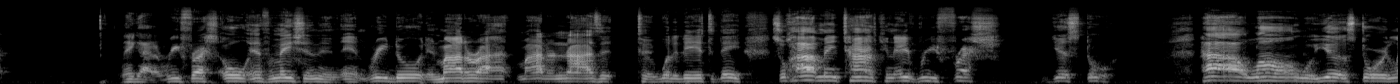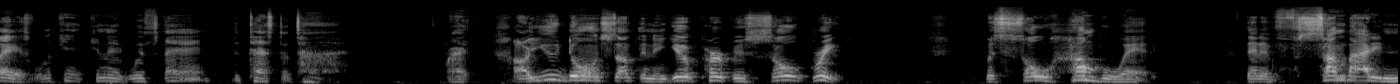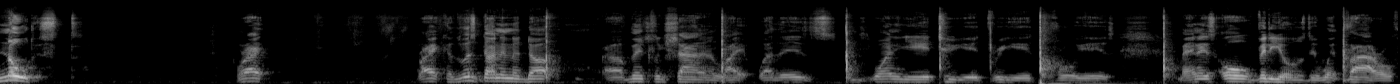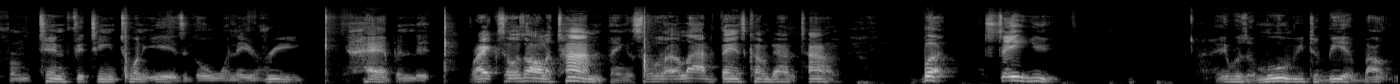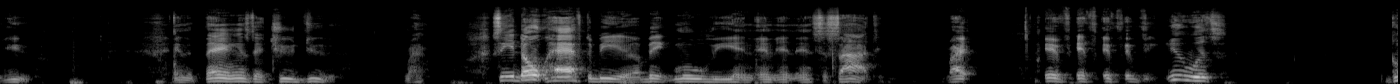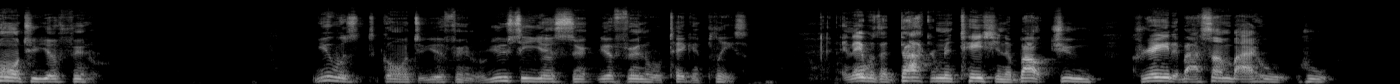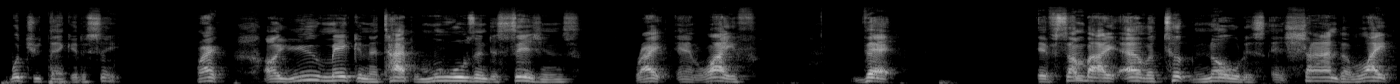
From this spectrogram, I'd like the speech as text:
They got to refresh old information and, and redo it and modernize modernize it to what it is today. So how many times can they refresh your story? How long will your story last? Well, it can can it withstand the test of time? Right? Are you doing something in your purpose so great, but so humble at it that if somebody noticed, right? right? Because what's done in the dark uh, eventually shine in the light, whether it's one year, two years, three years, four years. Man, there's old videos that went viral from 10, 15, 20 years ago when they re-happened it, right? So it's all a timing thing. So a lot of things come down to time. But say you, it was a movie to be about you and the things that you do, right? See, it don't have to be a big movie in in, in, in society, right? If if if if you was going to your funeral, you was going to your funeral, you see your your funeral taking place, and there was a documentation about you created by somebody who who what you think it'll say, right? Are you making the type of moves and decisions, right, in life that if somebody ever took notice and shined a light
